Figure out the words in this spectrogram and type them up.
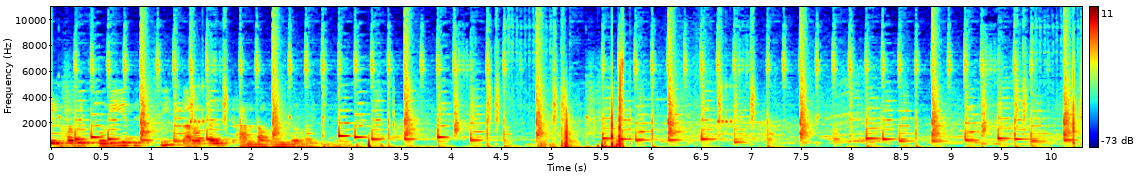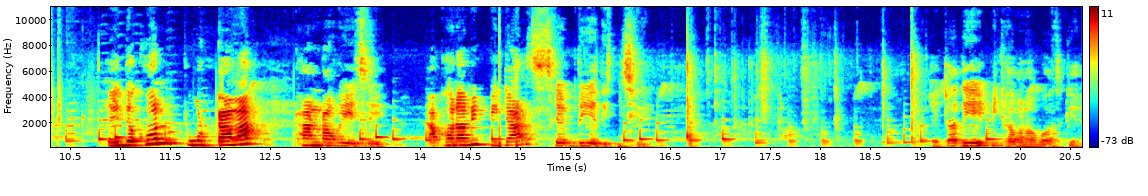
এইভাবে ছড়িয়ে দিচ্ছি তাড়াতাড়ি ঠান্ডা হয়ে যাবে। এই দেখুন, পুরটা আমার ঠান্ডা হয়েছে। এখন আমি পিঠার সেপ দিয়ে দিচ্ছি। এটা দিয়েই পিঠা বানাবো আজকে।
